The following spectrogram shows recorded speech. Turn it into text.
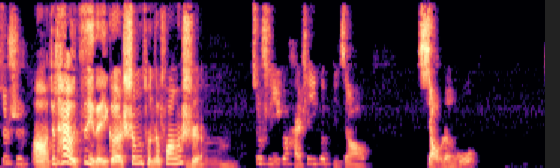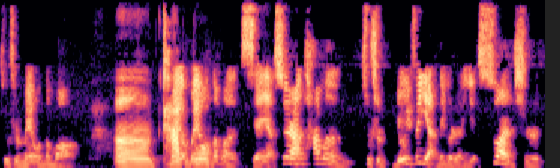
就是嗯，就他有自己的一个生存的方式，嗯，就是一个还是一个比较小人物，就是没有那么，嗯，差不多没有那么显眼。虽然他们就是刘亦菲演那个人也算是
